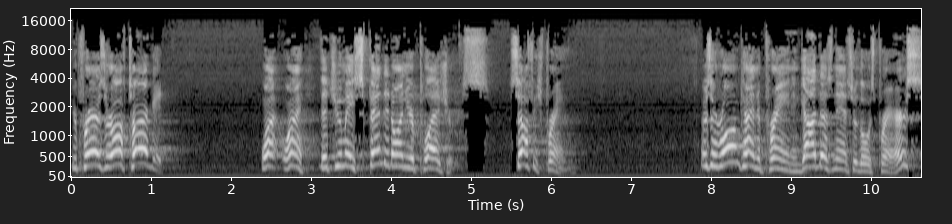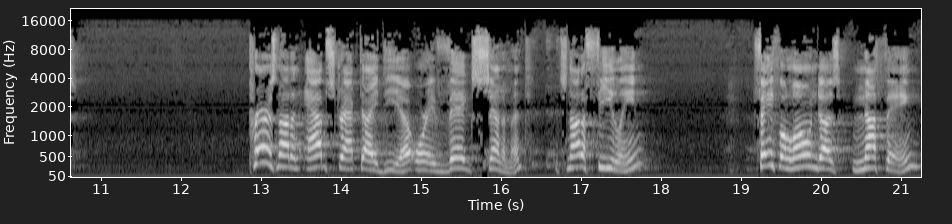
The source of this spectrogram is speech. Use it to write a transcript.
Your prayers are off target. Why? Why? That you may spend it on your pleasures. Selfish praying. There's a wrong kind of praying, and God doesn't answer those prayers. Prayer is not an abstract idea or a vague sentiment, it's not a feeling. Faith alone does nothing.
